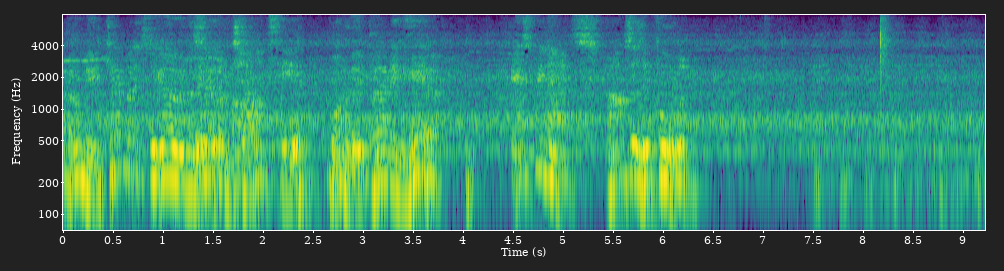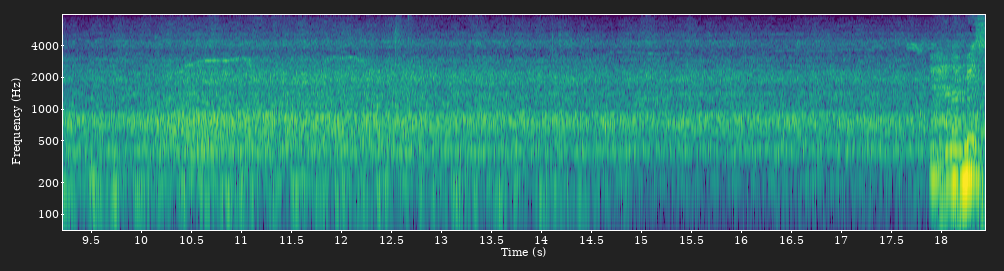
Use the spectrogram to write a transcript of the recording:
Only 10 minutes to go in the second half. chance here. What are they planning here? Espinas passes it forward. And a miss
